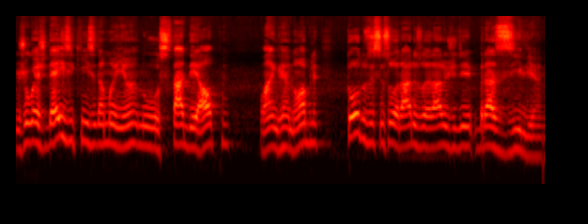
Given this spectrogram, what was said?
O jogo é às 10h15 da manhã no Stade Alpes, lá em Grenoble. Todos esses horários, horários de Brasília.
